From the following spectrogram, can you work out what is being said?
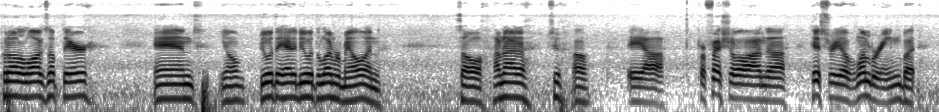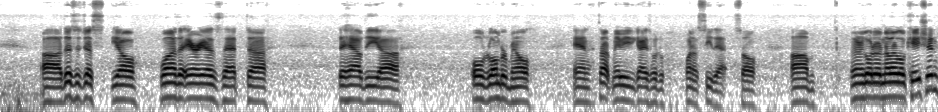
put all the logs up there and you know do what they had to do with the lumber mill and so I'm not a uh, a uh, professional on the history of lumbering but uh, this is just you know one of the areas that uh, they have the uh, old lumber mill and I thought maybe you guys would want to see that so um, we're gonna go to another location.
